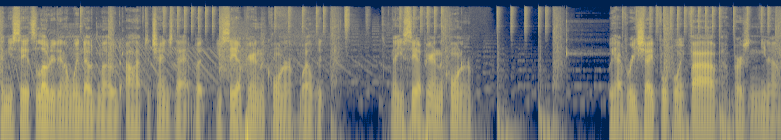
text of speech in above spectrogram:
and you see it's loaded in a windowed mode. I'll have to change that but you see up here in the corner well it now you see up here in the corner we have reshade 4.5 version you know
